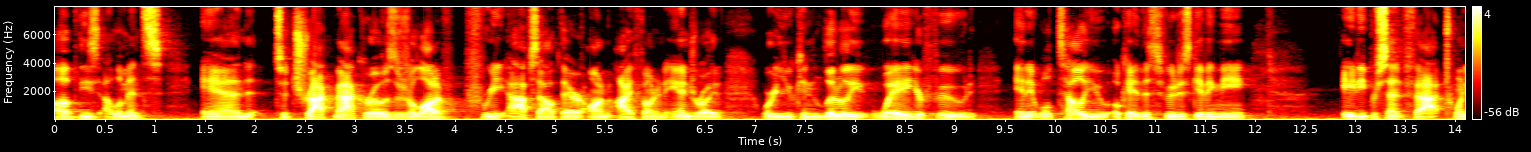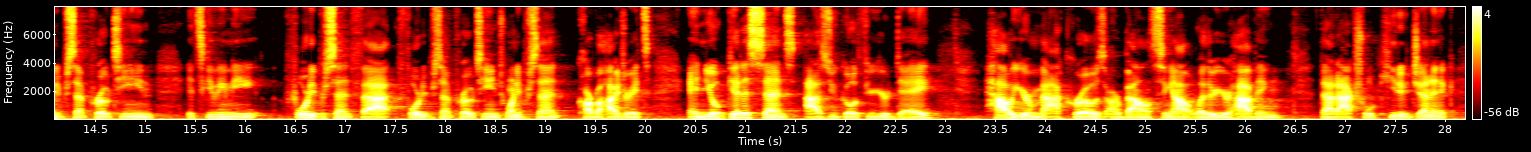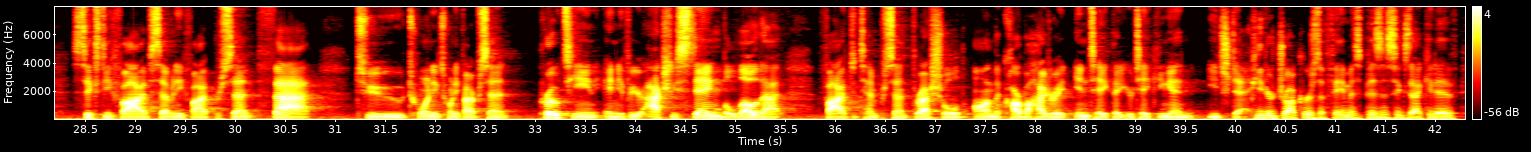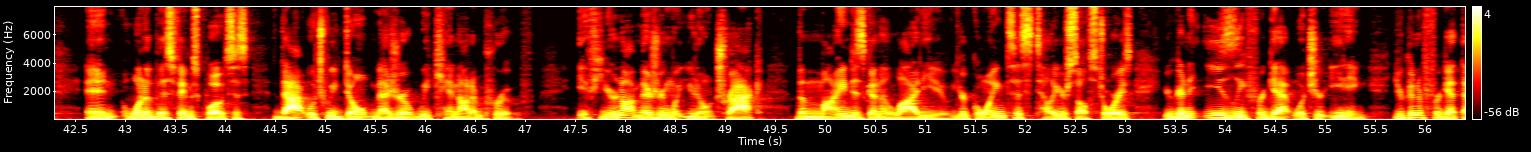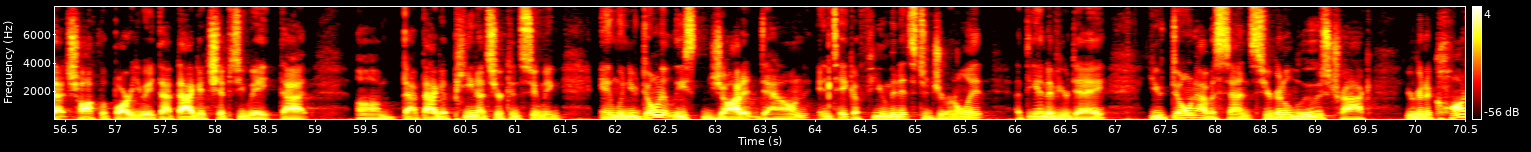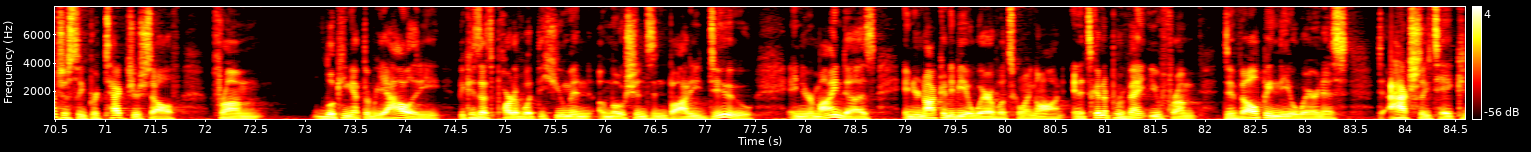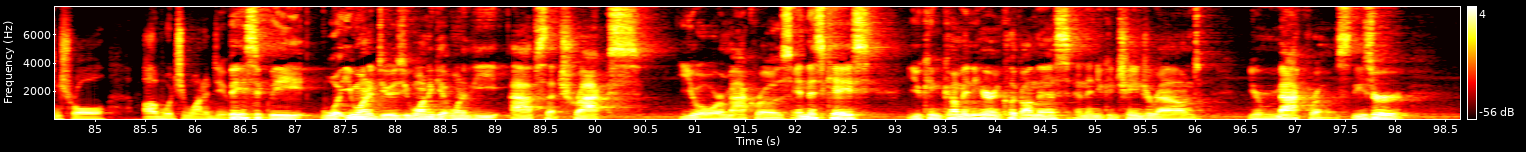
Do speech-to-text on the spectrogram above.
of these elements and to track macros, there's a lot of free apps out there on iPhone and Android where you can literally weigh your food and it will tell you, okay, this food is giving me 80% fat, 20% protein. It's giving me 40% fat, 40% protein, 20% carbohydrates. And you'll get a sense as you go through your day how your macros are balancing out, whether you're having that actual ketogenic 65, 75% fat to 20, 25% protein. And if you're actually staying below that 5 to 10% threshold on the carbohydrate intake that you're taking in each day. Peter Drucker is a famous business executive, and one of his famous quotes is That which we don't measure, we cannot improve. If you're not measuring what you don't track, the mind is going to lie to you. You're going to tell yourself stories. You're going to easily forget what you're eating. You're going to forget that chocolate bar you ate, that bag of chips you ate, that um, that bag of peanuts you're consuming. And when you don't at least jot it down and take a few minutes to journal it at the end of your day, you don't have a sense. You're gonna lose track. You're gonna consciously protect yourself from looking at the reality because that's part of what the human emotions and body do and your mind does and you're not going to be aware of what's going on and it's going to prevent you from developing the awareness to actually take control of what you want to do. Basically, what you want to do is you want to get one of the apps that tracks your macros. In this case, you can come in here and click on this, and then you can change around your macros. These are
